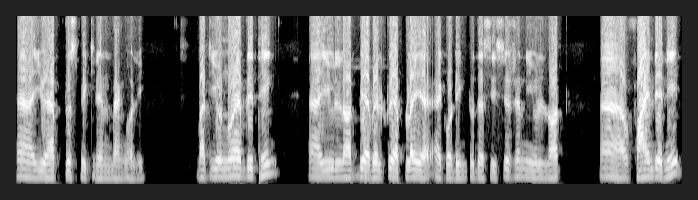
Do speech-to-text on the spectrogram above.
Uh, you have to speak in bengali. But you know everything uh, you will not be able to apply uh, according to the situation. You will not uh, find any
